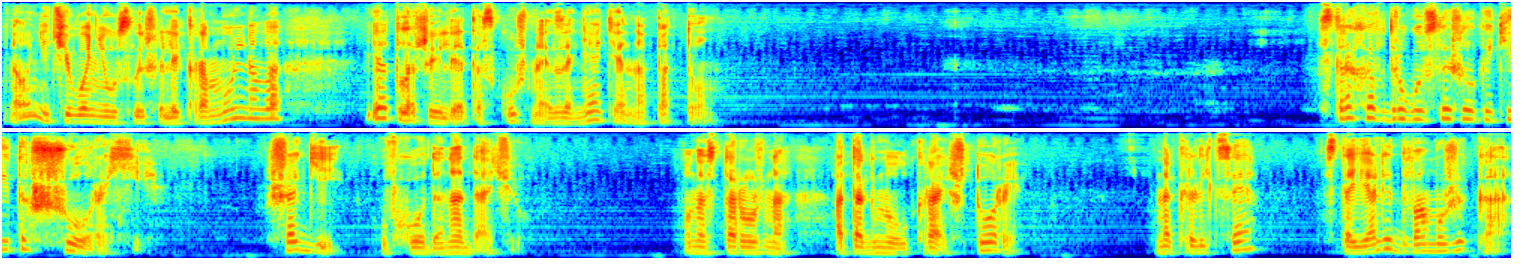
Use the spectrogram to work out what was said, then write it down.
но ничего не услышали крамольного и отложили это скучное занятие на потом. Страхов вдруг услышал какие-то шорохи, шаги у входа на дачу. Он осторожно отогнул край шторы. На крыльце стояли два мужика.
